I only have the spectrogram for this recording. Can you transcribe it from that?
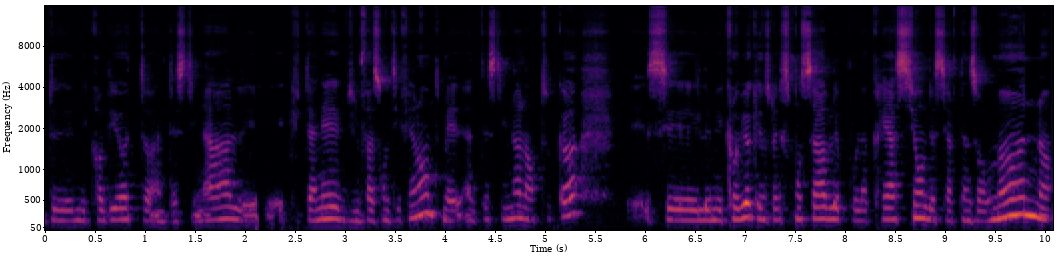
du microbiote intestinal et, cutané d'une façon différente, mais intestinal en tout cas. C'est le microbiote qui est responsable pour la création de certaines hormones.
